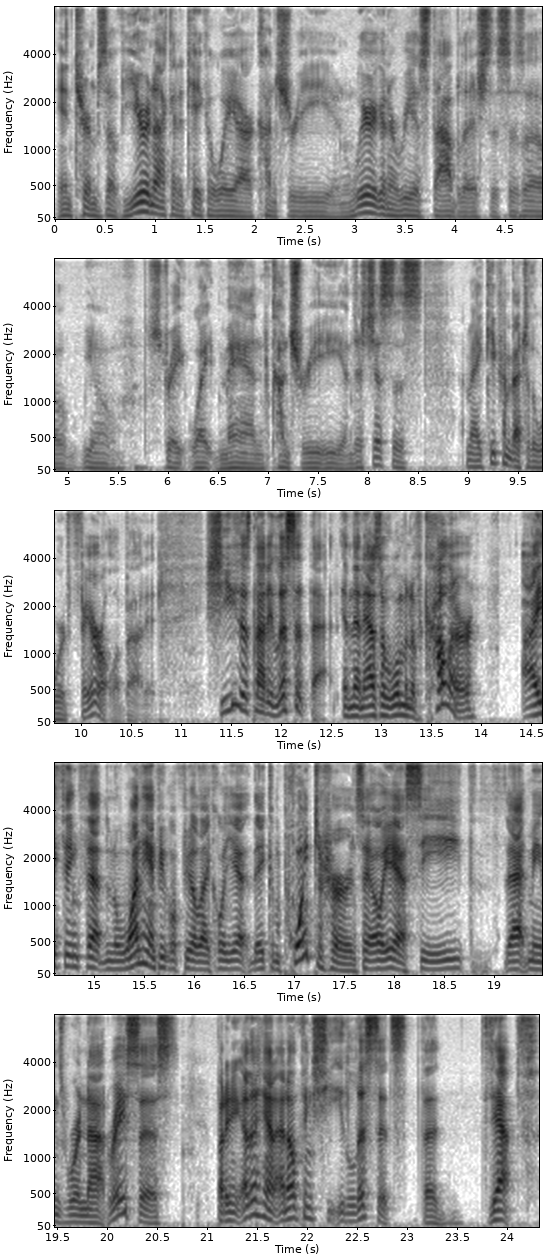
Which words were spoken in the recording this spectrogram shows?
in terms of you're not going to take away our country and we're going to reestablish this as a you know straight white man country and there's just this i mean i keep coming back to the word feral about it she does not elicit that and then as a woman of color i think that on the one hand people feel like well yeah they can point to her and say oh yeah see that means we're not racist but on the other hand i don't think she elicits the depth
